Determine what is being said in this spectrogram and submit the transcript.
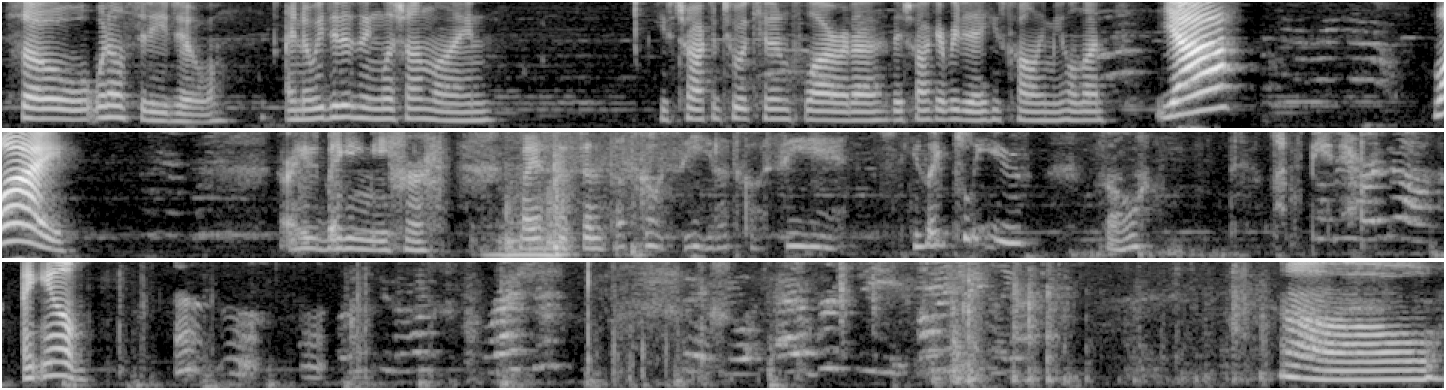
So, what else did he do? I know he did his English online. He's talking to a kid in Florida. They talk every day. He's calling me. Hold on. Yeah? Why? All right, he's begging me for my assistance. Let's go see. Let's go see. He's like, please. So, Let's be there. I am. Let's see the most precious thing you'll ever see. Oh.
